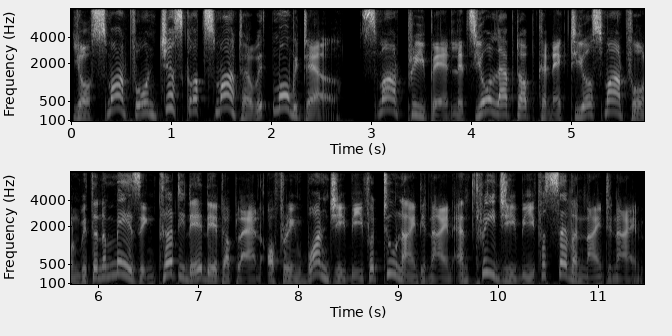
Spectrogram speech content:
Your smartphone just got smarter with Mobitel. Smart Prepaid lets your laptop connect to your smartphone with an amazing 30-day data plan offering 1 GB for $299 and 3 GB for $799.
